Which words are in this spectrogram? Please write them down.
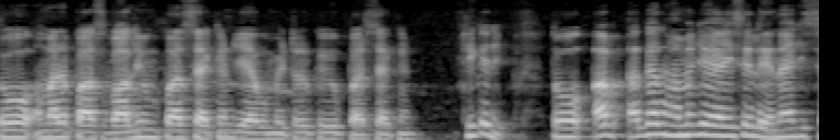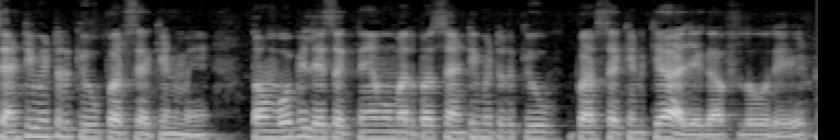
तो हमारे पास वॉल्यूम पर सेकंड जो है वो मीटर क्यूब पर सेकंड ठीक है जी? तो अब अगर हमें जो है इसे लेना है जी सेंटीमीटर क्यूब पर सेकंड में तो हम वो भी ले सकते हैं। वो हमारे पास सेंटीमीटर क्यूब पर सेकंड क्या आ जाएगा? फ्लो रेट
